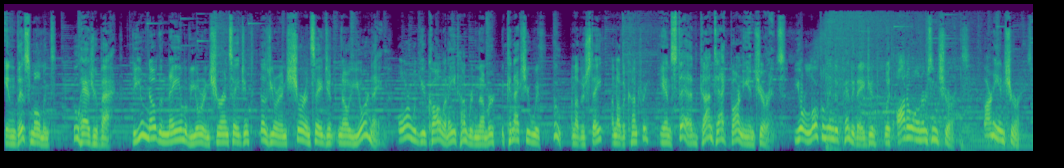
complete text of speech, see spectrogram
In this moment, who has your back? Do you know the name of your insurance agent? Does your insurance agent know your name? Or would you call an 800 number that connects you with who? Another state? Another country? Instead, contact Barney Insurance, your local independent agent with auto owners insurance. Barney Insurance,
